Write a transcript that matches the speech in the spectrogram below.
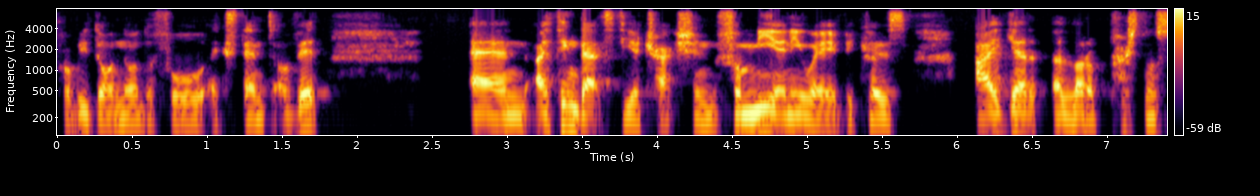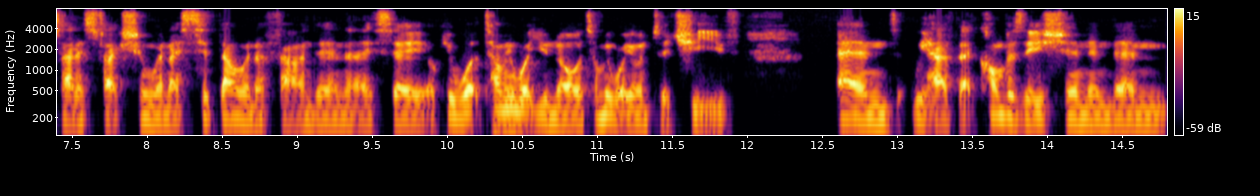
probably don't know the full extent of it. And I think that's the attraction for me anyway, because I get a lot of personal satisfaction when I sit down with a founder and I say, okay, what tell me what you know, tell me what you want to achieve. And we have that conversation and then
